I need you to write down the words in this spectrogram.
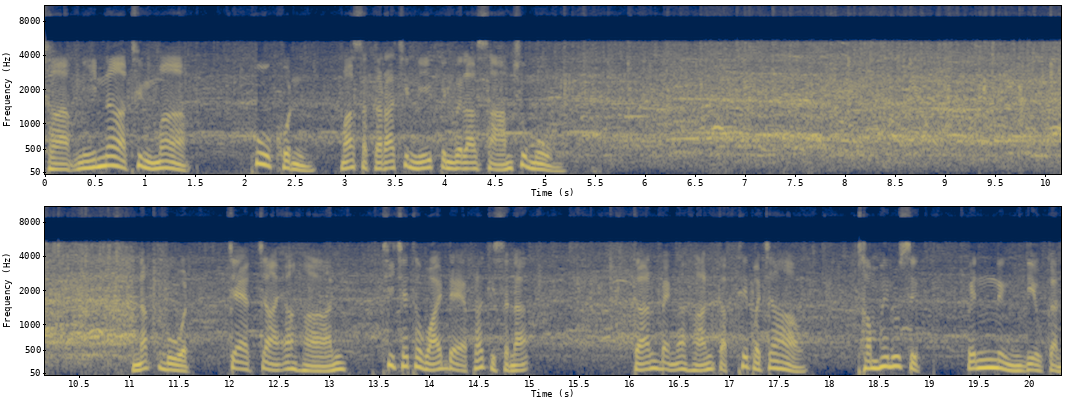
ฉากนี้น่าทึ่งมาก ผู้คนมาสักการะที่นี้เป็นเวลาสามชั่วโมง นักบวชแจกจ่ายอาหารที่ใช้ถวายแด่พระกฤษณะ การแบ่งอาหารกับเทพเจ้าทำให้รู้สึกเป็นหนึ่งเดียวกัน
